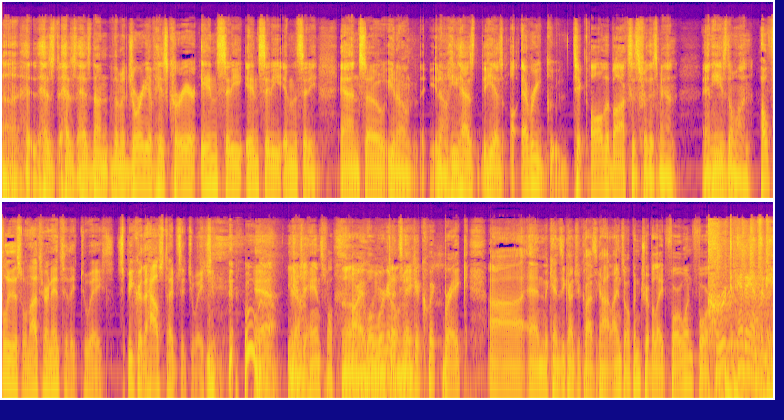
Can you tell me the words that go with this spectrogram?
uh, has has has done the majority of his career in city in city in the city, and so you know you know he has he has every tick all the boxes for this man. And he's the one. Hopefully, this will not turn into the, to a Speaker of the House type situation. yeah, you yeah. got your hands full. Oh, All right, well, we're going to take me. a quick break, uh, and the McKenzie Country Classic Hotline's open triple eight four one four. Kurt and Anthony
